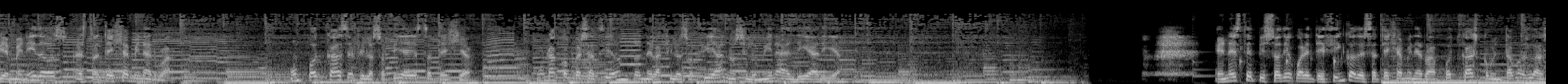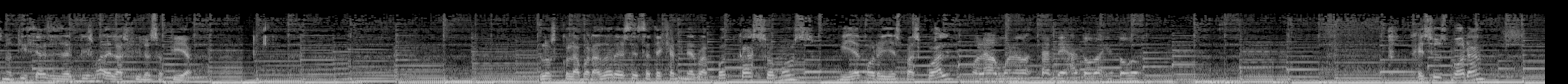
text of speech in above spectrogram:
Bienvenidos a Estrategia Minerva, un podcast de filosofía y estrategia, una conversación donde la filosofía nos ilumina el día a día. En este episodio 45 de Estrategia Minerva Podcast comentamos las noticias desde el prisma de la filosofía. Los colaboradores de Estrategia Minerva Podcast somos Guillermo Reyes Pascual. Hola, buenas tardes a todas y a todos. Jesús Mora.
